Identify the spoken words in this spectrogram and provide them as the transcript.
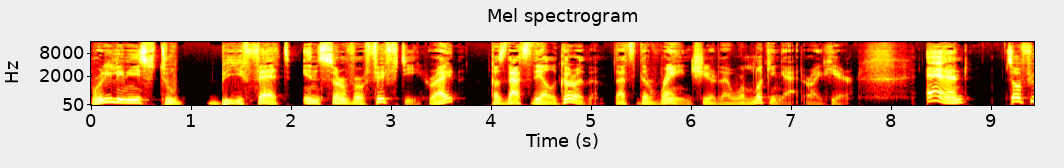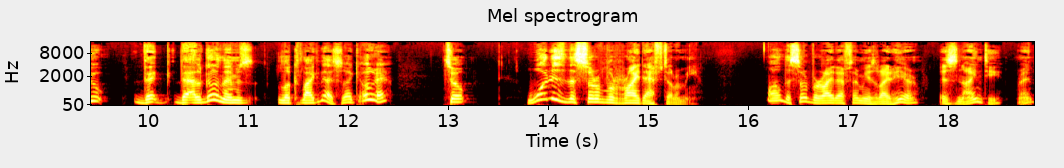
really needs to be fed in server 50, right? Because that's the algorithm. That's the range here that we're looking at right here. And so if you the the algorithms look like this, like okay, so what is the server right after me? Well, the server right after me is right here. It's 90, right?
